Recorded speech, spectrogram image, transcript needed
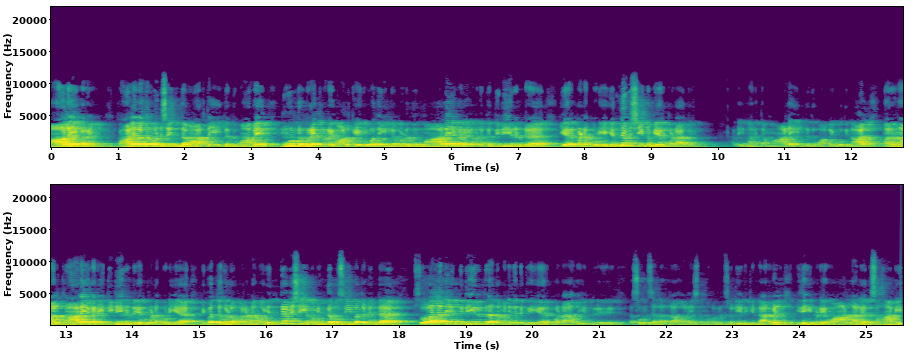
மாலை வரை. காலையில ஒரு மனுஷன் இந்த வார்த்தையை இந்த துமாவை மூன்று முறை தன்னுடைய வாழ்க்கையில் ஓதுகின்ற பொழுது மாலை வரை அவனுக்கு திடீரென்று ஏற்படக்கூடிய எந்த விஷயமும் ஏற்படாது. அதே மாதிரி தான் மாலை இந்த துவாவை ஓதினால் மறுநாள் காலை வரை திடீரென்று ஏற்படக்கூடிய விபத்துகளோ மரணமோ எந்த விஷயமும் எந்த முசீபத்தும் எந்த சோதனையும் திடீரென்று அந்த மனிதனுக்கு ஏற்படாது என்று ரசூல் ஸல்லல்லாஹு அலைசன் அவர்கள் சொல்லியிருக்கின்றார்கள். இதை என்னுடைய வாழ்நாள் அந்த சஹாபி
